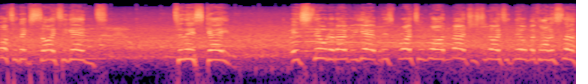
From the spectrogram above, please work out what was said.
what an exciting end to this game. It's still not over yet, but it's Brighton 1, Manchester United nil. Mac Allister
